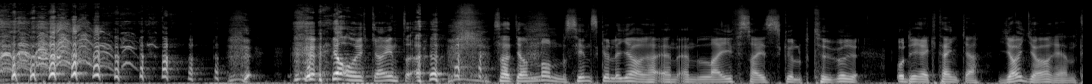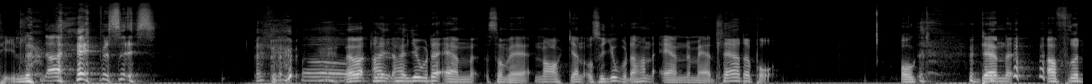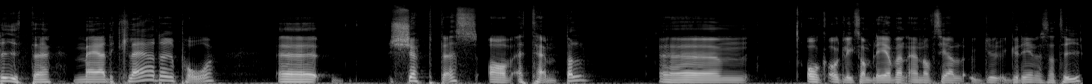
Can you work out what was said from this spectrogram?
jag orkar inte. Så att jag någonsin skulle göra en, en life-size skulptur och direkt tänka, jag gör en till. Nej, precis. Åh, Nej, han, han gjorde en som är naken och så gjorde han en med kläder på. Och den Afrodite med kläder på eh, köptes av ett tempel. ehm, och, och liksom blev en, en officiell gu- gudinnestaty.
